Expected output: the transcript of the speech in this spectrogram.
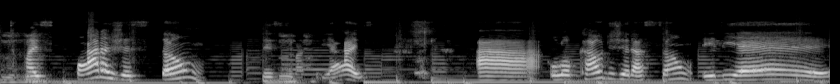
Uhum. Mas para a gestão desses uhum. materiais, a, o local de geração ele é,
